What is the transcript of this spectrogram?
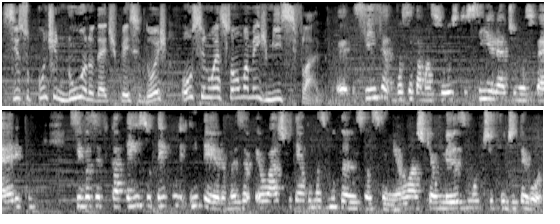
se isso continua no Dead Space 2 ou se não é só uma mesmice, Flávio. É, Sim, você toma susto, sim, ele é atmosférico. Sim, você fica tenso o tempo inteiro, mas eu, eu acho que tem algumas mudanças, assim. Eu não acho que é o mesmo tipo de terror.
